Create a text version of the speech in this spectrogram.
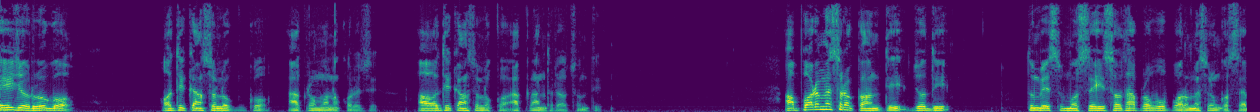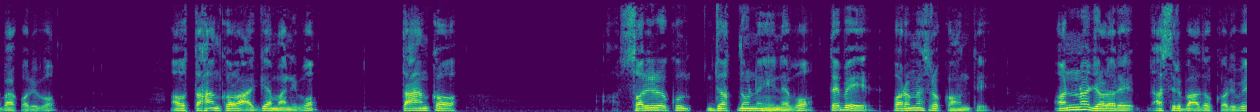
ଏହି ଯେଉଁ ରୋଗ ଅଧିକାଂଶ ଲୋକଙ୍କ ଆକ୍ରମଣ କରୁଛି ଆଉ ଅଧିକାଂଶ ଲୋକ ଆକ୍ରାନ୍ତରେ ଅଛନ୍ତି। ଆଉ ପରମେଶ୍ୱର କହନ୍ତି ଯଦି ତୁମେ ସେହି ସଦାପ୍ରଭୁ ପରମେଶ୍ୱରଙ୍କ ସେବା କରିବ ଆଉ ତାହାଙ୍କର ଆଜ୍ଞା ମାନିବ ତାହାଙ୍କ ଶରୀରକୁ ଯତ୍ନ ନେଇ ନେବ ତେବେ ପରମେଶ୍ୱର କହନ୍ତି ଅନ୍ନ ଜଳରେ ଆଶୀର୍ବାଦ କରିବେ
